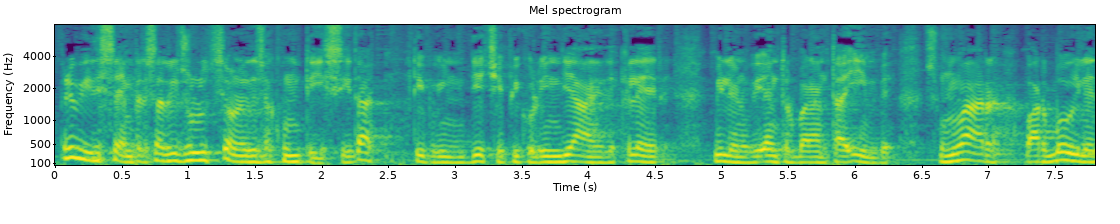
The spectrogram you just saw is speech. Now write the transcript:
prevede sempre sa risoluzione della contissita, tipo in Dieci piccoli indiani de Claire, 1940 imbe, su noir o arboile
